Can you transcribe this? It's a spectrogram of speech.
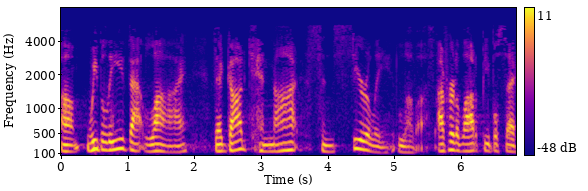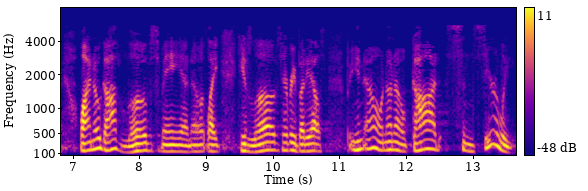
um, we believe that lie that God cannot sincerely love us. I've heard a lot of people say, well, I know God loves me. I know, like, He loves everybody else. But you know, no, no. God sincerely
